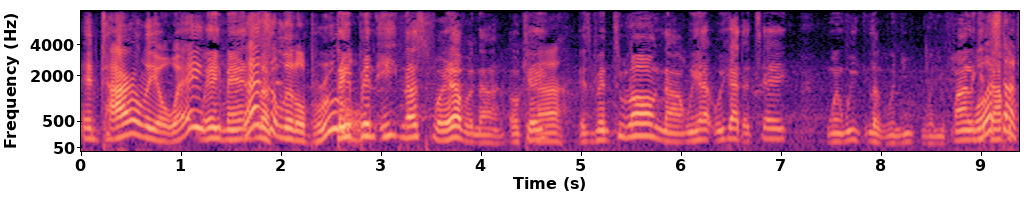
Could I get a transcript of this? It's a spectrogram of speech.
entirely away? Wait, man. that's look, a little brutal. They've been eating us forever now. Okay, Uh. it's been too long now. We have we got to take when we look when you when you finally well, get let's the not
